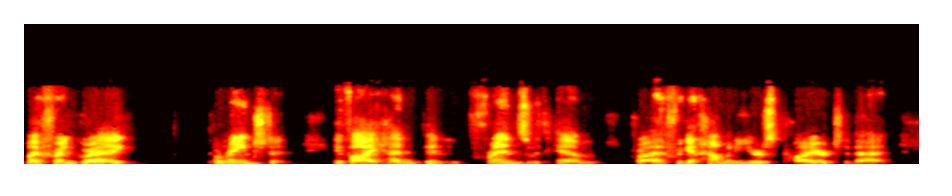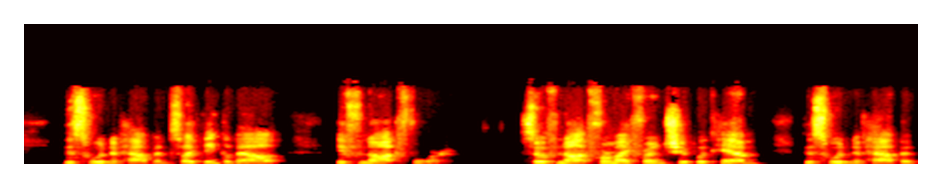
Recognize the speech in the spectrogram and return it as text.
My friend Greg arranged it. If I hadn't been friends with him for I forget how many years prior to that, this wouldn't have happened. So I think about if not for. So if not for my friendship with him, this wouldn't have happened.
